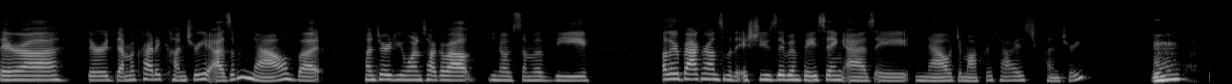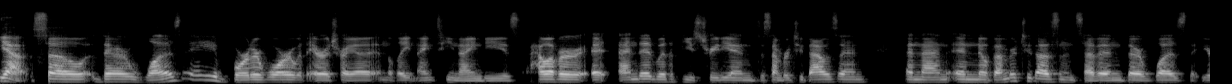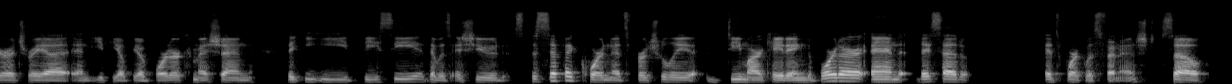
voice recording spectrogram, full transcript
they're, uh, they're a democratic country as of now. But, Hunter, do you want to talk about, you know, some of the other backgrounds, some of the issues they've been facing as a now democratized country? hmm Yeah, so there was a border war with Eritrea in the late 1990s. However, it ended with a peace treaty in December 2000. And then in November 2007, there was the Eritrea and Ethiopia Border Commission, the EEBC, that was issued specific coordinates virtually demarcating the border. And they said its work was finished. So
